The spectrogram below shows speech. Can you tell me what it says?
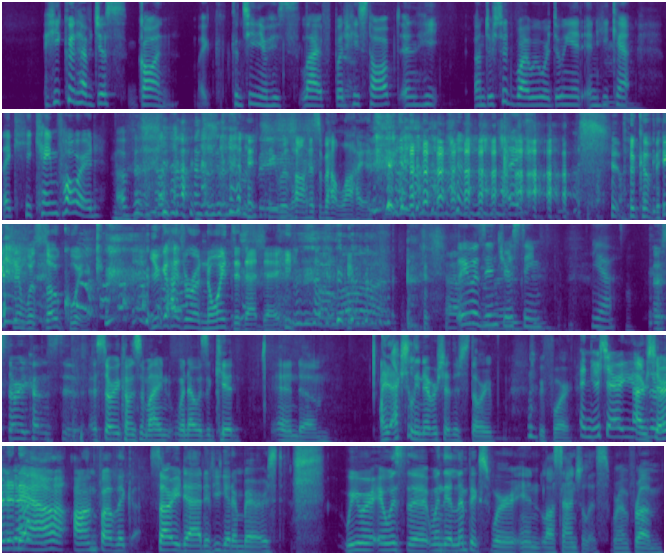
he could have just gone, like continue his life, but he stopped and he understood why we were doing it, and he can't." Like he came forward of his he was honest about lying. like, the conviction was so quick. You guys were anointed that day. it was interesting. Yeah. a story comes to a story comes to mind when I was a kid, and um, I actually never shared this story before. And you're sharing it. I'm sharing it now on public. Sorry, Dad, if you get embarrassed. We were. It was the when the Olympics were in Los Angeles, where I'm from,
